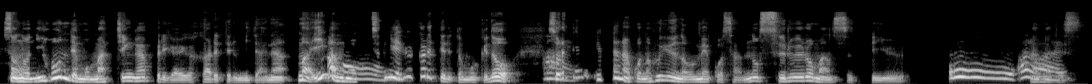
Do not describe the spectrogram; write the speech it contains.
その日本でもマッチングアプリが描かれてるみたいな、まあ今も普通に描かれてると思うけど、それで言ったのはこの冬の梅子さんのスルーロマンスっていう漫画です。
